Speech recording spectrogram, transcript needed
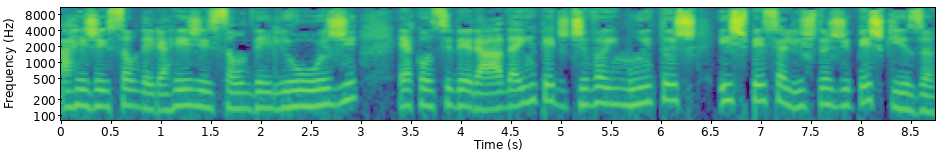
a rejeição dele. A rejeição dele hoje é considerada impeditiva em muitos especialistas de pesquisa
